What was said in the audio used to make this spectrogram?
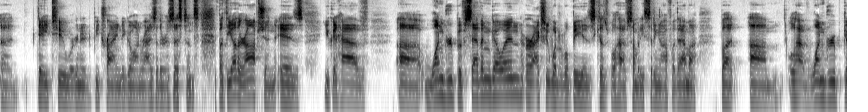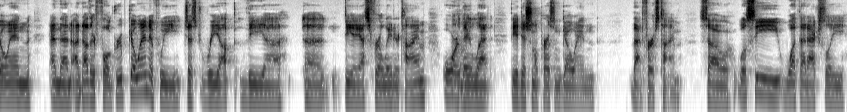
uh, day two, we're going to be trying to go on Rise of the Resistance. But the other option is you could have uh, one group of seven go in, or actually, what it'll be is because we'll have somebody sitting off with Emma, but um, we'll have one group go in and then another full group go in if we just re up the uh, uh, DAS for a later time, or they let the additional person go in that first time. So we'll see what that actually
